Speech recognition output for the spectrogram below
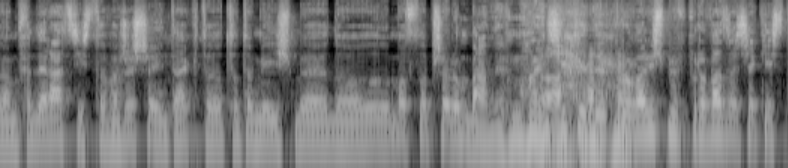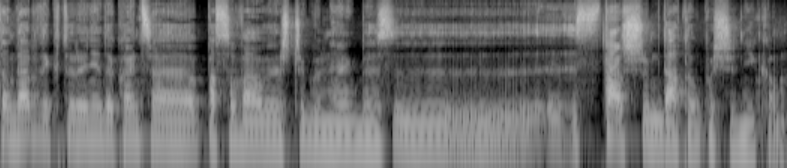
tam, federacji, stowarzyszeń, tak, to, to, to mieliśmy no, mocno przerąbane w momencie, kiedy próbowaliśmy wprowadzać jakieś standardy, które nie do końca pasowały, szczególnie jakby z, z starszym datą pośrednikom.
